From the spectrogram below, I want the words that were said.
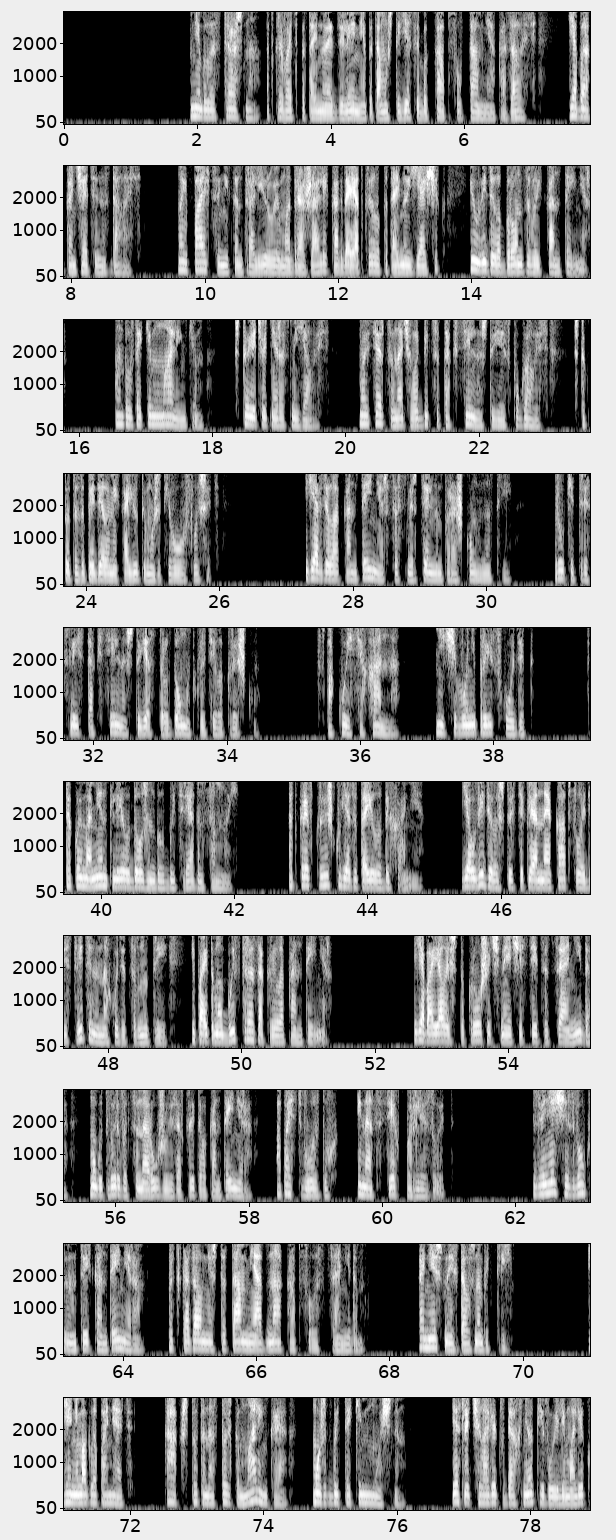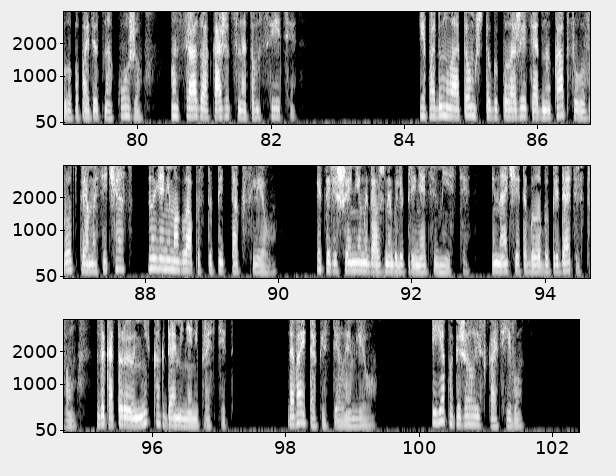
Мне было страшно открывать потайное отделение, потому что если бы капсул там не оказалось, я бы окончательно сдалась. Мои пальцы неконтролируемо дрожали, когда я открыла потайной ящик и увидела бронзовый контейнер. Он был таким маленьким, что я чуть не рассмеялась. Мое сердце начало биться так сильно, что я испугалась, что кто-то за пределами каюты может его услышать. Я взяла контейнер со смертельным порошком внутри. Руки тряслись так сильно, что я с трудом открутила крышку. Успокойся, Ханна. Ничего не происходит. В такой момент Лео должен был быть рядом со мной. Открыв крышку, я затаила дыхание. Я увидела, что стеклянная капсула действительно находится внутри, и поэтому быстро закрыла контейнер. Я боялась, что крошечные частицы цианида — могут вырваться наружу из открытого контейнера, попасть в воздух, и нас всех парализует. Звенящий звук внутри контейнера подсказал мне, что там не одна капсула с цианидом. Конечно, их должно быть три. Я не могла понять, как что-то настолько маленькое может быть таким мощным. Если человек вдохнет его или молекула попадет на кожу, он сразу окажется на том свете — я подумала о том, чтобы положить одну капсулу в рот прямо сейчас, но я не могла поступить так с Лео. Это решение мы должны были принять вместе, иначе это было бы предательством, за которое он никогда меня не простит. Давай так и сделаем, Лео. И я побежала искать его.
